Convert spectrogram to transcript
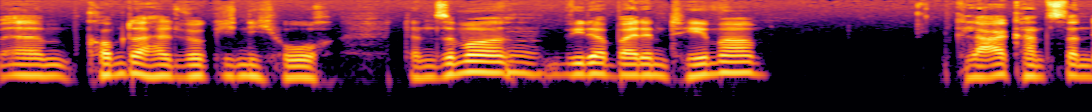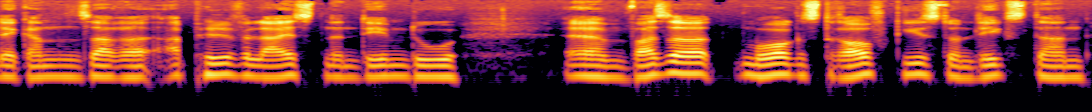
ähm, kommt er halt wirklich nicht hoch. Dann sind wir Hm. wieder bei dem Thema, klar kannst dann der ganzen Sache Abhilfe leisten, indem du ähm, Wasser morgens drauf gießt und legst dann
